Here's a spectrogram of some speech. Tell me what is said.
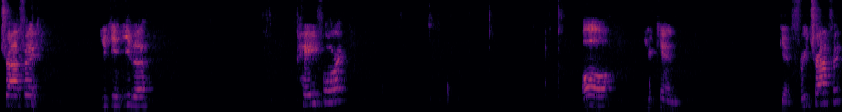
Traffic, you can either pay for it or you can get free traffic,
